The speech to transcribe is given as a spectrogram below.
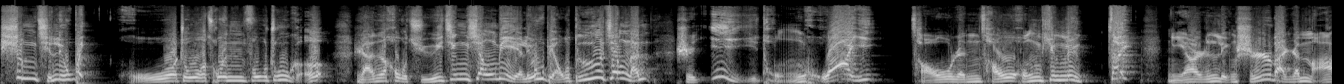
生擒刘备。活捉村夫诸葛，然后取荆襄灭刘表，得江南，是一统华夷。曹仁、曹洪听令，在你二人领十万人马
